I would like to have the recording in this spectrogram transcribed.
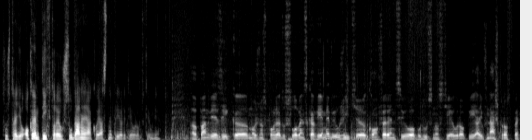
sústredil, okrem tých, ktoré už sú dané ako jasné priority Európskej únie. Pán Viezik, e, možno z pohľadu Slovenska vieme využiť e, konferenciu o budúcnosti Európy aj v náš prospech?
